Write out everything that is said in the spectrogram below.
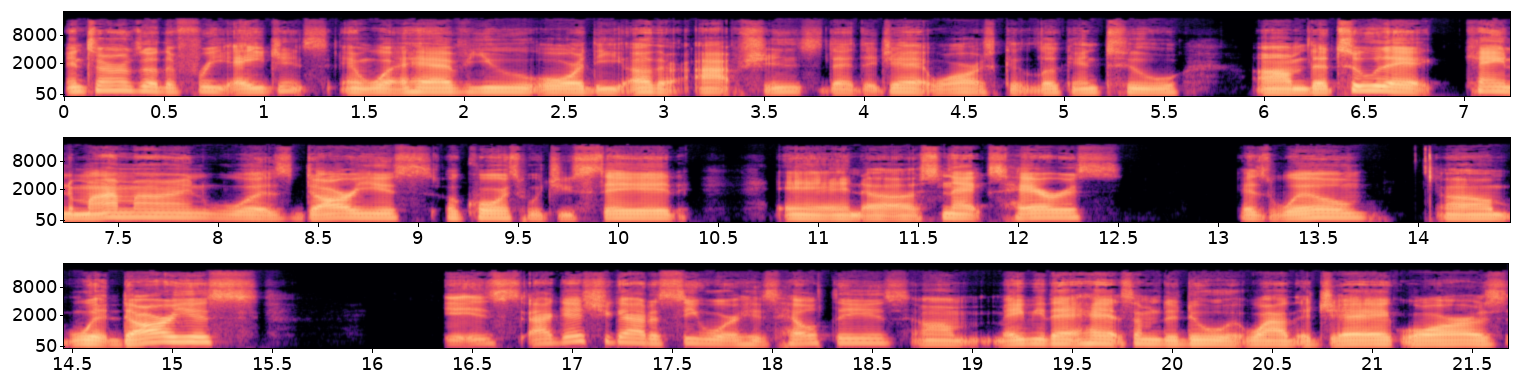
in terms of the free agents and what have you, or the other options that the Jaguars could look into, um, the two that came to my mind was Dareus, of course, which you said, and uh, Snacks Harris as well. Um, with Dareus, is I guess you got to see where his health is. Um, maybe that had something to do with why the Jaguars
